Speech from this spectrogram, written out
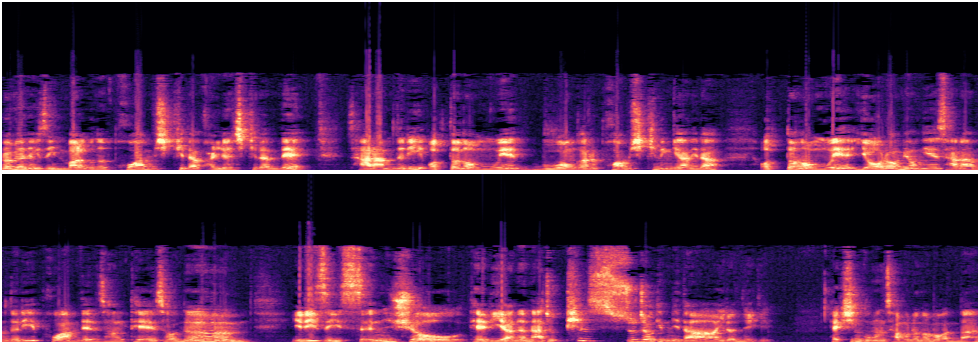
그러면 여기서 인발구는 포함시키다, 관련시키다인데 사람들이 어떤 업무에 무언가를 포함시키는 게 아니라 어떤 업무에 여러 명의 사람들이 포함된 상태에서는 it is essential 대비하는 아주 필수적입니다. 이런 얘기. 핵심 구문 3으로 넘어간다.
